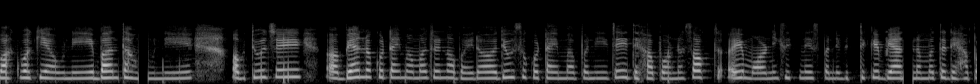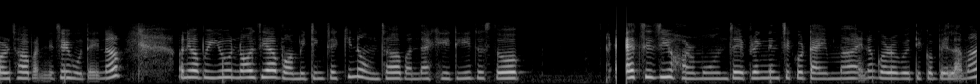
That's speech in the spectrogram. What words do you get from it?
वाकवाकिया हुने बान्ता हुने। अब त्यो चाहिँ बिहानको टाइममा मात्रै नभएर दिउँसोको टाइममा पनि चाहिँ देखा पर्न सक्छ। है मर्निङ सिकनेस भन्ने बित्तिकै बिहान मात्रै देखा पर्छ भन्ने चाहिँ हुँदैन। अनि अब यो नजिया भमिटिङ चाहिँ किन हुन्छ भन्दाखेरि जस्तो एचसिजी हर्मोन चाहिँ प्रेग्नेन्सीको टाइममा होइन गर्भवतीको बेलामा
